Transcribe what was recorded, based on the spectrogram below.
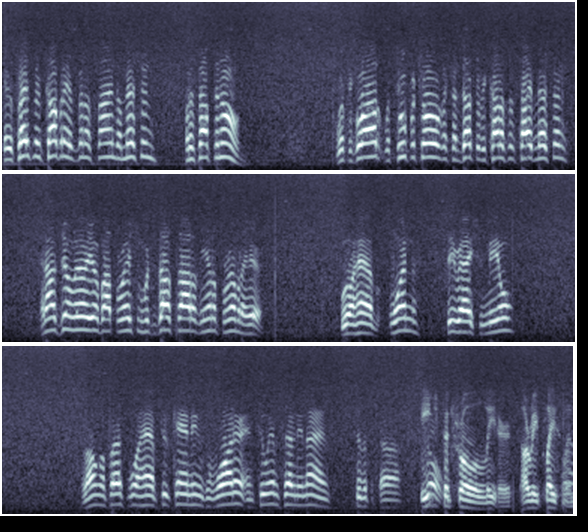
The replacement company has been assigned a mission for this afternoon. We're to go out with two patrols and conduct a reconnaissance type mission in our general area of operation, which is outside of the inner perimeter here. We'll have one C ration meal. Along with us, we'll have two canteens of water and two M79s to the uh, Each patrol. patrol leader, a replacement,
